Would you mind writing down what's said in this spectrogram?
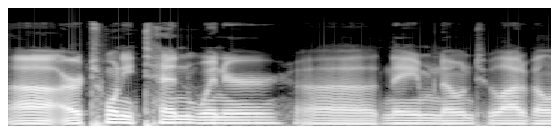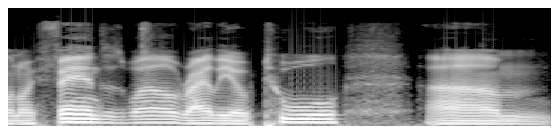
our 2010 winner, uh, name known to a lot of Illinois fans as well, Riley O'Toole. Um,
